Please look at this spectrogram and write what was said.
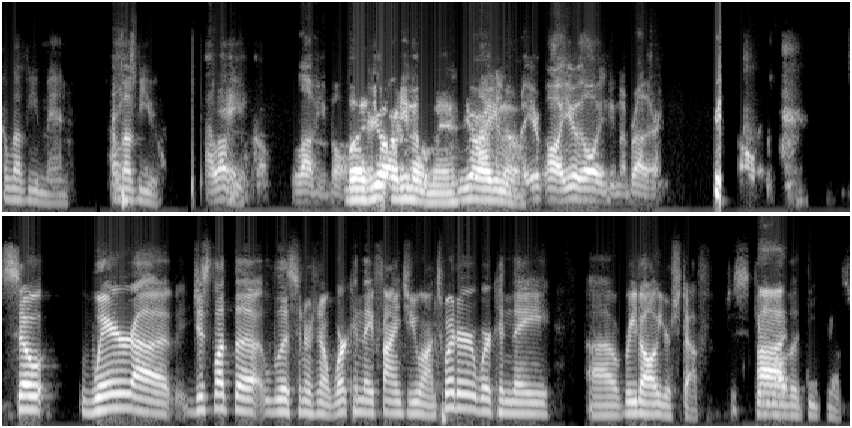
I love you, man. I love you. I love hey. you, bro. Love you both. But you already know, man. You already know. You're, oh, you'll always be my brother. so where uh just let the listeners know where can they find you on Twitter? Where can they uh read all your stuff? Just give them uh, all the details.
